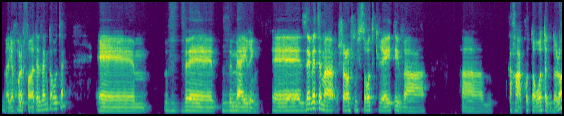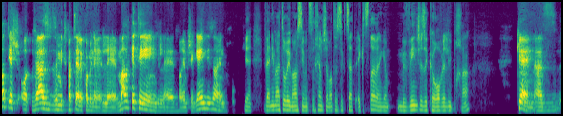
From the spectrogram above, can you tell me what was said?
ואני יכול לפרט על זה אם אתה רוצה, אמ, ו... ומאיירים. זה בעצם השלוש משרות קריאייטיב, ככה הכותרות הגדולות, יש עוד, ואז זה מתפצל לכל מיני, ל marketing, לדברים של game design וכו'. כן, ואנימטורים, מה עושים אצלכם? שאמרת שזה קצת אקסטרה, ואני גם מבין שזה קרוב ללבך. כן, אז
